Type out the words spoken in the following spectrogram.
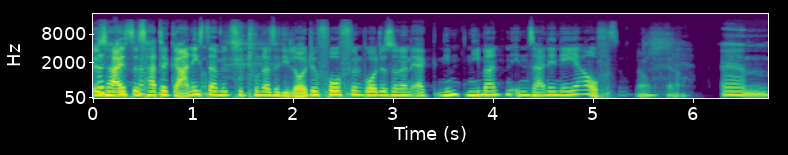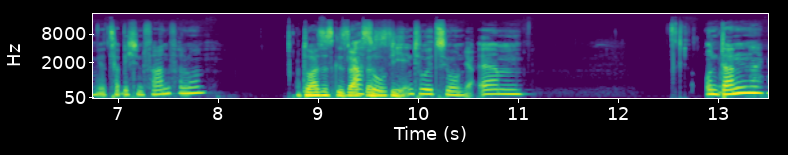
Das heißt, das hatte gar nichts damit zu tun, dass er die Leute vorführen wollte, sondern er nimmt niemanden in seine Nähe auf. Ja, genau. Ähm, jetzt habe ich den Faden verloren. Du hast es gesagt, Ach so, die Intuition. Ja. Ähm, und dann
